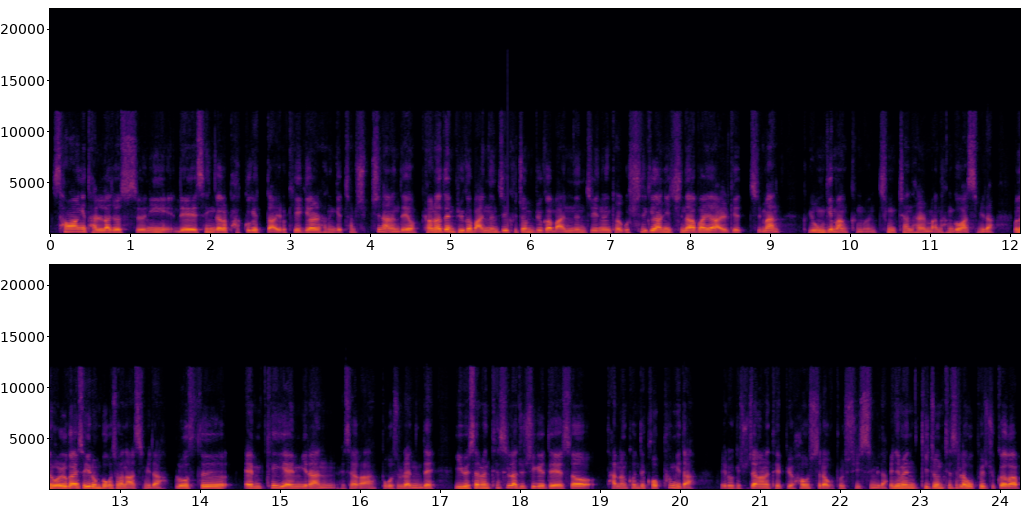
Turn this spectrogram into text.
상황이 달라졌으니 내 생각을 바꾸겠다. 이렇게 얘기하는 게 참 쉽지는 않은데요. 변화된 뷰가 맞는지 그 전 뷰가 맞는지는 결국 시간이 지나봐야 알겠지만 그 용기만큼은 칭찬할 만한 것 같습니다. 오늘 월가에서 이런 보고서가 나왔습니다. 로스 MKM이란 회사가 보고서를 냈는데 이 회사는 테슬라 주식에 대해서 단언컨대 거품이다. 이렇게 주장하는 대표 하우스라고 볼 수 있습니다. 왜냐면 기존 테슬라 목표 주가가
